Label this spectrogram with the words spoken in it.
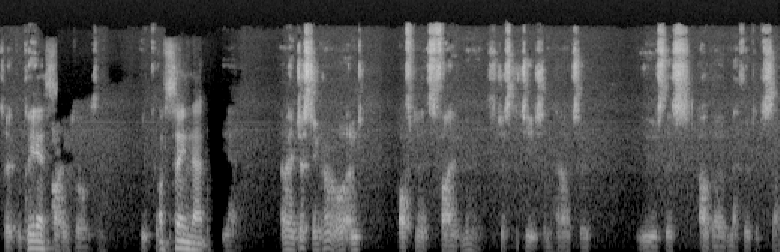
So completely Yes. blindfolds them. I've seen that. yeah. I mean, just incredible. And often it's five minutes just to teach them how to use this other method of sight.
